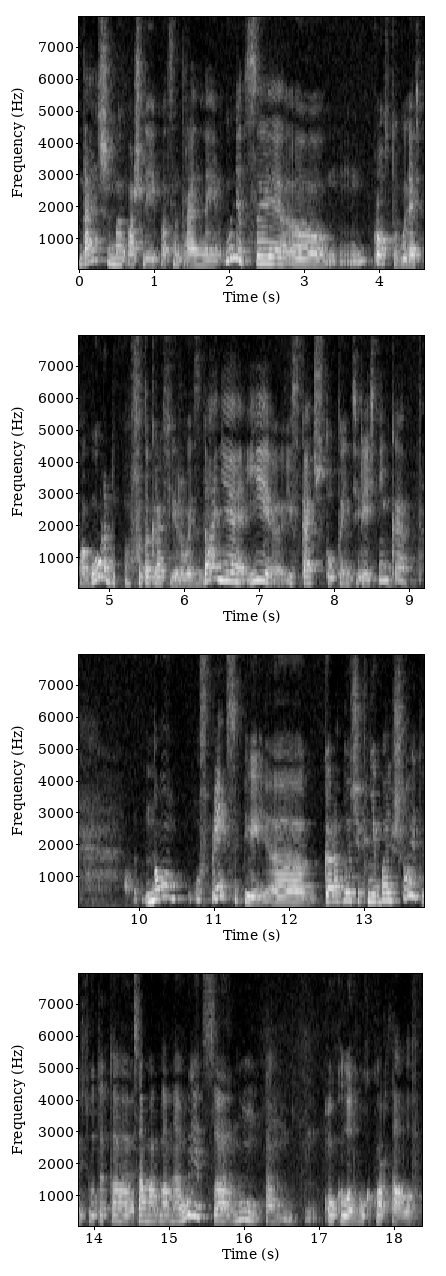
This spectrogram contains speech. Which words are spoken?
Дальше мы пошли по центральной улице, э, просто гулять по городу, фотографировать здания и искать что-то интересненькое. Но, в принципе, э, городочек небольшой, то есть вот это самая главная улица, ну, там около двух кварталов –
